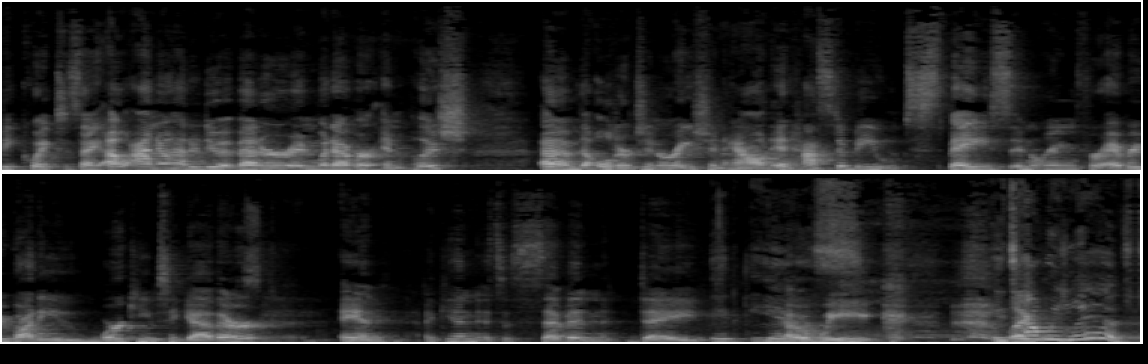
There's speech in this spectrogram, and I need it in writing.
be quick to say, oh, I know how to do it better and whatever, and mm-hmm. push um, the older generation out. Mm-hmm. It has to be space and room for everybody mm-hmm. working together. And again, it's a seven day It a week. It's Like- how we live.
